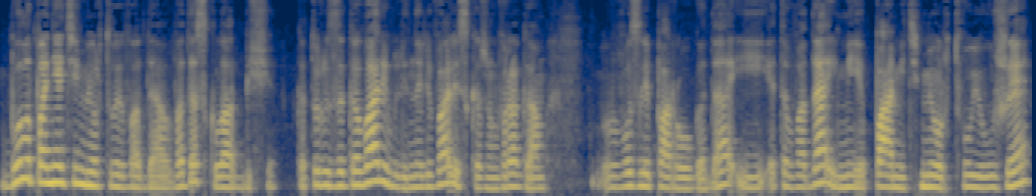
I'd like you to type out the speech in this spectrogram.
Было понятие мертвая вода, вода с кладбища, которую заговаривали, наливали, скажем, врагам возле порога, да, и эта вода, имея память мертвую уже,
